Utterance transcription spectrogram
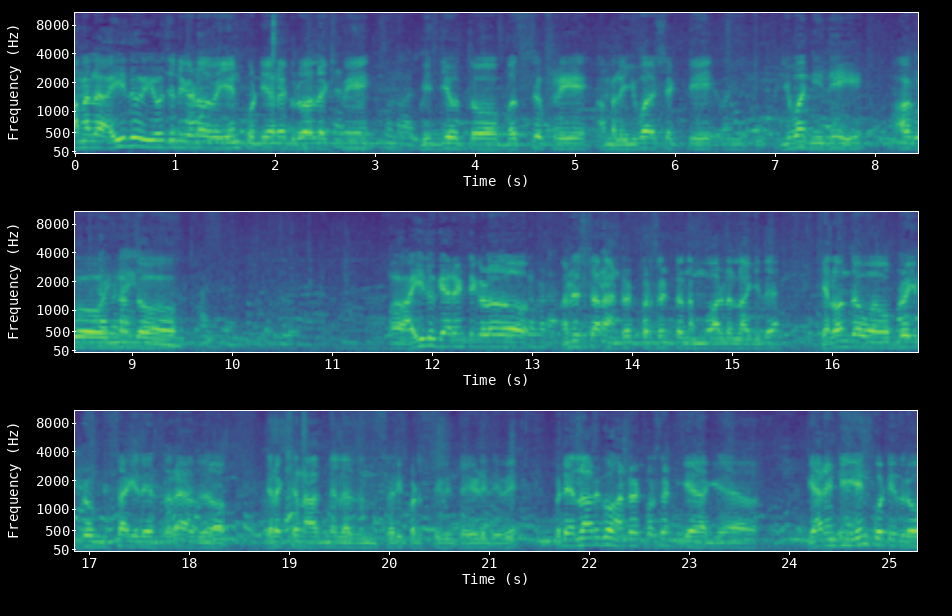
ಆಮೇಲೆ ಐದು ಯೋಜನೆಗಳು ಏನು ಕೊಟ್ಟಿದ್ದಾರೆ ಗೃಹಲಕ್ಷ್ಮಿ ವಿದ್ಯುತ್ ಬಸ್ ಫ್ರೀ ಆಮೇಲೆ ಯುವ ಶಕ್ತಿ ಯುವ ನಿಧಿ ಹಾಗೂ ಇನ್ನೊಂದು ಐದು ಗ್ಯಾರಂಟಿಗಳು ಅನುಷ್ಠಾನ ಹಂಡ್ರೆಡ್ ಪರ್ಸೆಂಟ್ ನಮ್ಮ ವಾರ್ಡಲ್ಲಾಗಿದೆ. ಕೆಲವೊಂದು ಒಬ್ರು ಇಬ್ರು ಮಿಸ್ ಆಗಿದೆ ಅಂತಾರೆ, ಅದು ಎಲೆಕ್ಷನ್ ಆದಮೇಲೆ ಅದನ್ನು ಸರಿಪಡಿಸ್ತೀವಿ ಅಂತ ಹೇಳಿದ್ದೀವಿ. ಬಟ್ ಎಲ್ಲರಿಗೂ ಹಂಡ್ರೆಡ್ ಪರ್ಸೆಂಟ್ ಗ್ಯಾರಂಟಿ ಏನು ಕೊಟ್ಟಿದ್ರು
